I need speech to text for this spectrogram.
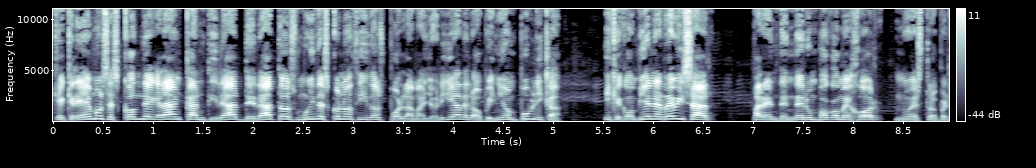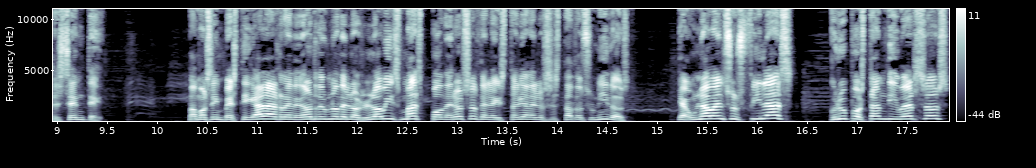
que creemos esconde gran cantidad de datos muy desconocidos por la mayoría de la opinión pública y que conviene revisar para entender un poco mejor nuestro presente. Vamos a investigar alrededor de uno de los lobbies más poderosos de la historia de los Estados Unidos, que aunaba en sus filas grupos tan diversos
